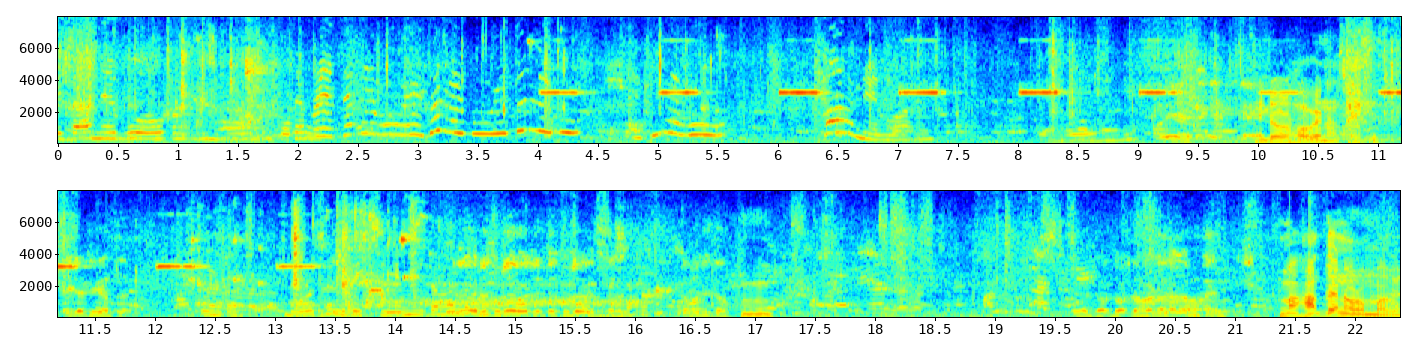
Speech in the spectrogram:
এটা নেব তারপরে এটা এটা নেব এটা নেব এটা নেব সব নেব আমি। এটা ওর হবে না সাইকেল কোনটা? বড় সাইজ দেখছি এমনি এটা হবে? হুম। না হাত দেয় নরম ভাবে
